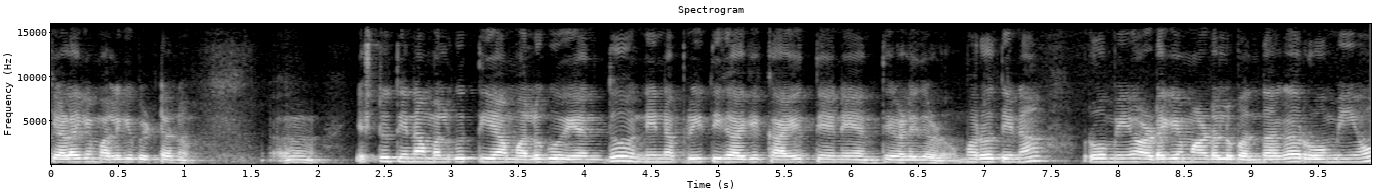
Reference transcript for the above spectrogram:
ಕೆಳಗೆ ಮಲಗಿಬಿಟ್ಟನು ಬಿಟ್ಟನು. ಎಷ್ಟು ದಿನ ಮಲಗುತ್ತೀಯ ಮಲಗು ಎಂದು ನಿನ್ನ ಪ್ರೀತಿಗಾಗಿ ಕಾಯುತ್ತೇನೆ ಅಂತ ಹೇಳಿದಳು. ಮರುದಿನ ರೋಮಿಯೋ ಅಡುಗೆ ಮಾಡಲು ಬಂದಾಗ ರೋಮಿಯೋ,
